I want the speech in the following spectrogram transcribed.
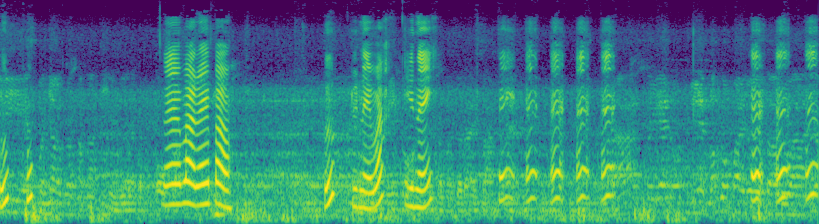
ปึ๊บปึ๊บได้ป่ะได้ป่ะปึ๊บอยู่ไหนวะอยู่ไหน เอ๊ะเอ๊ะเอ๊ะเอ๊ะเอ๊ะเอ๊ะเอ๊ะเอ๊ะ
